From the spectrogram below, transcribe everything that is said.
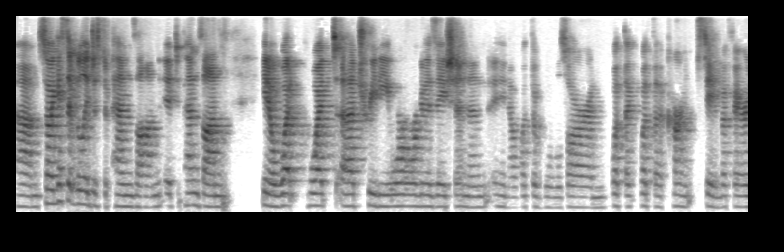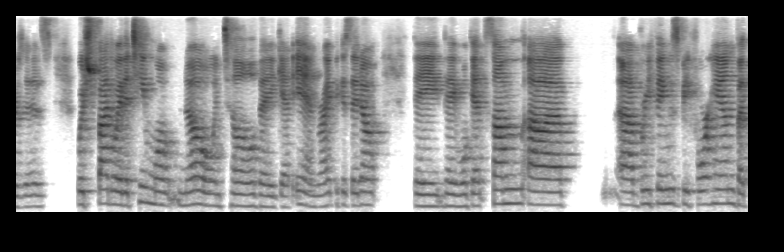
Um, so I guess it really just depends on, it depends on, you know, what, what uh, treaty or organization and, you know, what the rules are and what the, what the current state of affairs is, which by the way, the team won't know until they get in, right? Because they don't, they, they will get some uh, uh, briefings beforehand, but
